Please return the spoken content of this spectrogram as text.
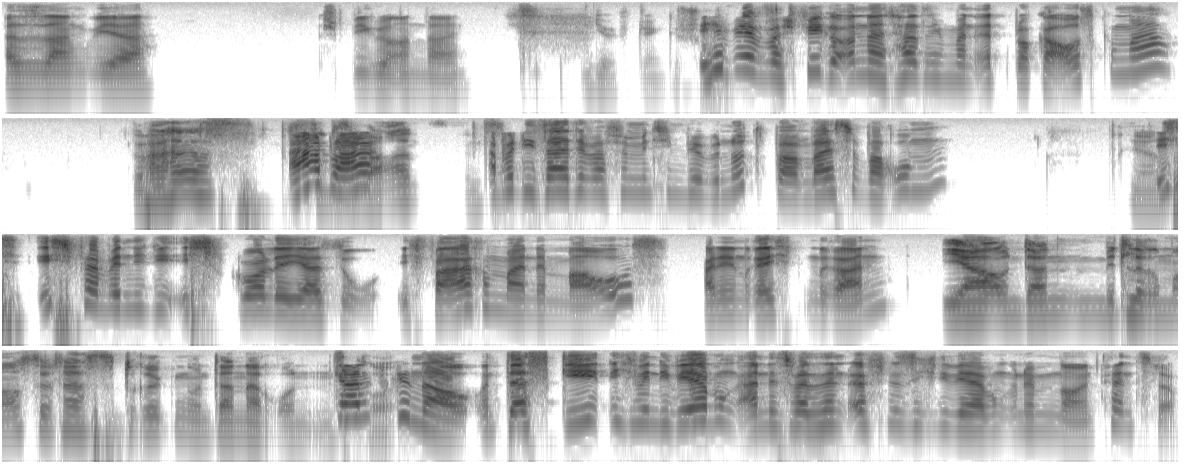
Also sagen wir Spiegel Online. Ja, ich denke Ich habe ja bei Spiegel Online tatsächlich meinen Adblocker ausgemacht, Was? Aber- aber die Seite war für mich nicht mehr benutzbar. Und weißt du warum? ja. Ich, ich verwende die, ich scrolle ja so. Ich fahre meine Maus an den rechten Rand. ja, und dann mittlere Maustaste drücken und dann nach unten Ganz scrollen. genau. Und das geht nicht, wenn die Werbung an ist, weil dann öffnet sich die Werbung in einem neuen Fenster.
